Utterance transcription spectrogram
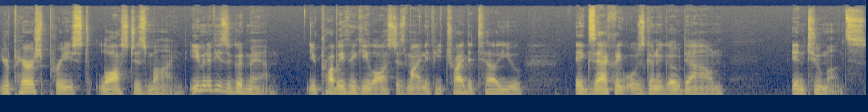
your parish priest lost his mind, even if he's a good man. You'd probably think he lost his mind if he tried to tell you exactly what was going to go down in two months.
